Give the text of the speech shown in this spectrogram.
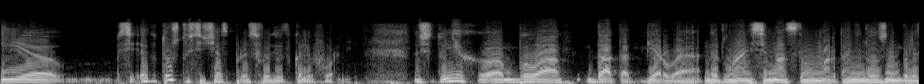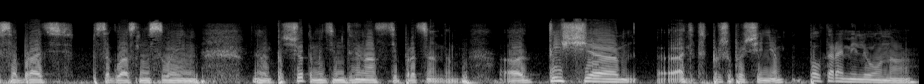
И э, это то, что сейчас происходит в Калифорнии. Значит, у них э, была дата первая, дедлайн 17 марта. Они должны были собрать согласно своим э, подсчетам, этим 12%. Э, тысяча, э, прошу прощения, полтора миллиона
